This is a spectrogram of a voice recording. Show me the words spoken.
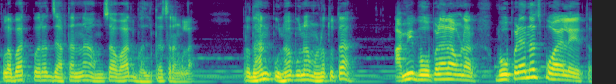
क्लबात परत जाताना आमचा वाद भलताच रंगला. प्रधान पुन्हा पुन्हा म्हणत होता आम्ही भोपळा लावणार भोपळ्यानंच पोहायला येतं.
